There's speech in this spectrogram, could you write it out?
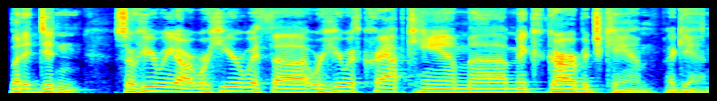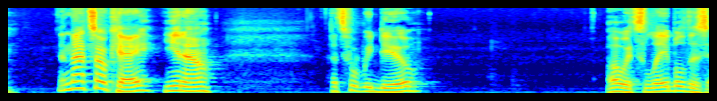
but it didn't. So here we are. We're here with uh, we're here with crap cam uh, McGarbage cam again, and that's okay. You know, that's what we do. Oh, it's labeled as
